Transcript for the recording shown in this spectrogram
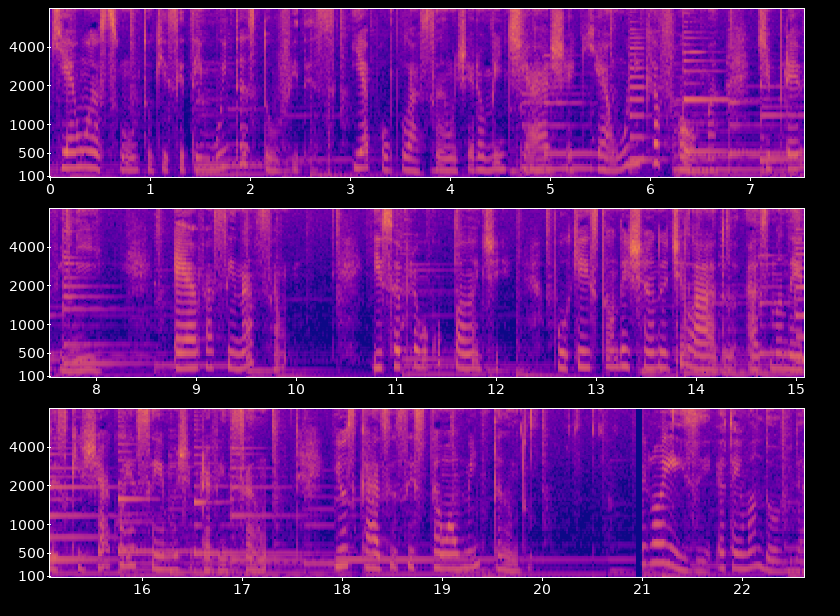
que é um assunto que se tem muitas dúvidas e a população geralmente acha que a única forma de prevenir é a vacinação. Isso é preocupante, porque estão deixando de lado as maneiras que já conhecemos de prevenção e os casos estão aumentando. Heloise, eu tenho uma dúvida.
